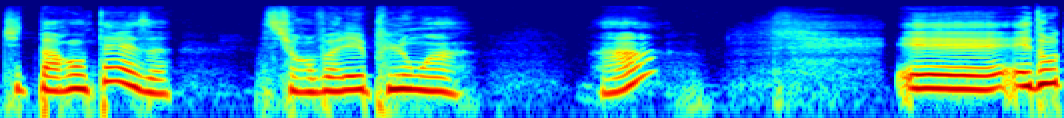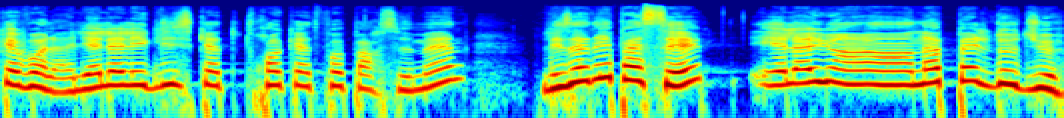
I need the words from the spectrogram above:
petite parenthèse, si on veut aller plus loin. Hein et, donc voilà, elle allait à l'église trois, quatre fois par semaine. Les années passaient et elle a eu un appel de Dieu.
